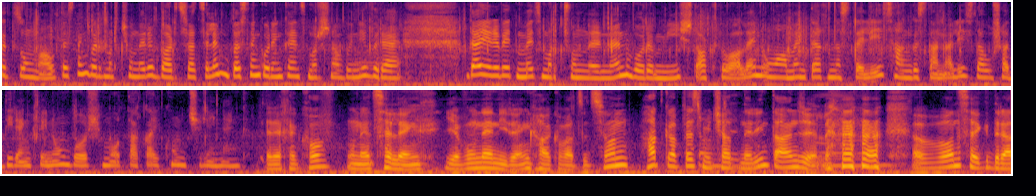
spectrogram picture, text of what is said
կծում ա, ու տեսնենք որ մրջունները բարձրացել են, ու տեսնենք որ ինքը հենց մրջնաբույնի վրա է։ Դա երևի այդ մեծ մրջուններն են, որը միշտ ակտուալ են ու ամեն տեղ նստելիս, հանգստանալիս դա ուշադիր ենք լինում, որ մոտակայքում չլինենք երեխեքով ունեցել ենք եւ ունեն իրենք հակվածություն, հատկապես միջատներին տանջել։ Ոնց եք դրա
